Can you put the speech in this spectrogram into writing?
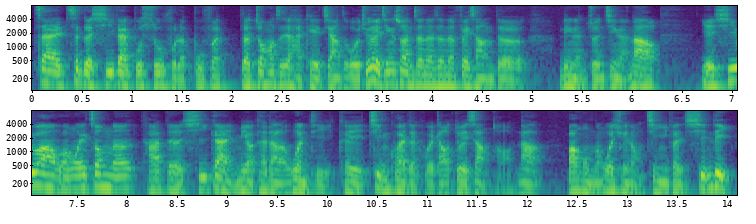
在这个膝盖不舒服的部分的状况之下，还可以这样子，我觉得已经算真的真的非常的令人尊敬了。那也希望王维忠呢，他的膝盖没有太大的问题，可以尽快的回到队上哈。那帮我们魏全龙尽一份心力。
